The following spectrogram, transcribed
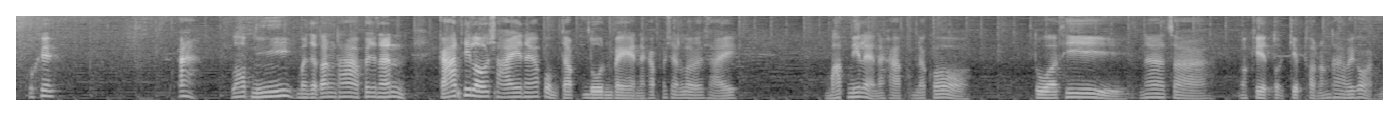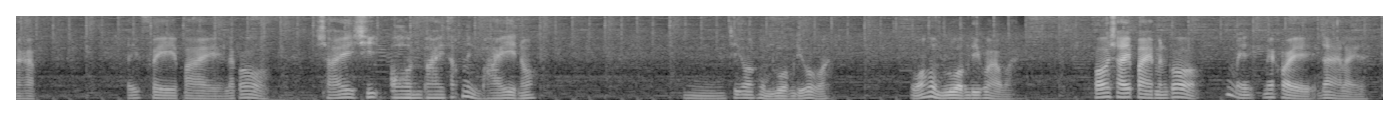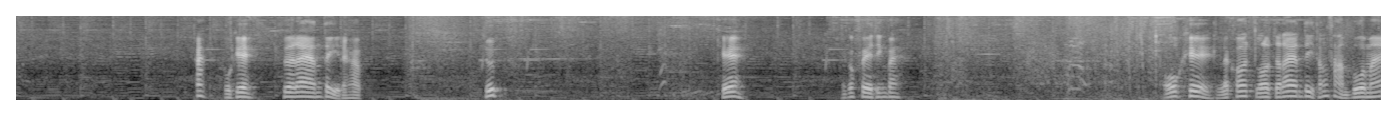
โอเค อะ รอบนี้มันจะตั้งท่า เพราะฉะนั้นการ์ดที่เราใช้นะครับ ผมจะโดนแบนนะครับ เพราะฉะนั้นเราจะใช้บัฟนี่แหละนะครับ แล้วก็ตัวที่น่าจะ โอเคตัวเก็บถอนทั้งท่าไว้ก่อนนะครับ ใช้เฟย์ไปแล้วก็ใช้ชิออนไปสักหนึ่งใบเนาะอืมชิออนผมรวมดีกว่าวะผมว่าผมรวมดีกว่าวะเพราะใช้ไปมันก็ ไม่ไม่ค่อยได้อะไรอะโอเค เพื่อได้อันตินะครับปึ๊บโอเคแล้วก็เฟทิ้งไปโอเค แล้วก็เราจะได้อันติทั้ง 3 ตัวมา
